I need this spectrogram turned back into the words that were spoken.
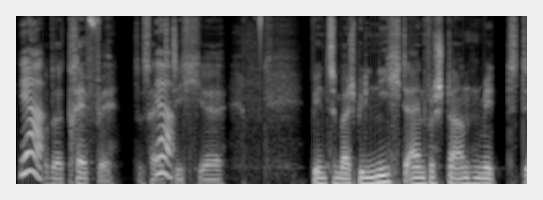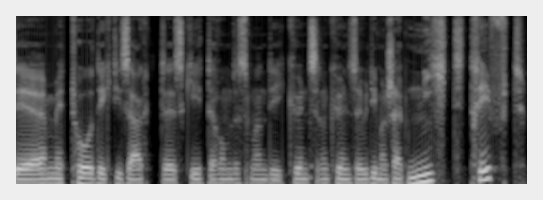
ja. oder treffe. Das heißt, ja. ich, äh, bin zum Beispiel nicht einverstanden mit der Methodik, die sagt, es geht darum, dass man die Künstlerinnen und Künstler, über die man schreibt, nicht trifft,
